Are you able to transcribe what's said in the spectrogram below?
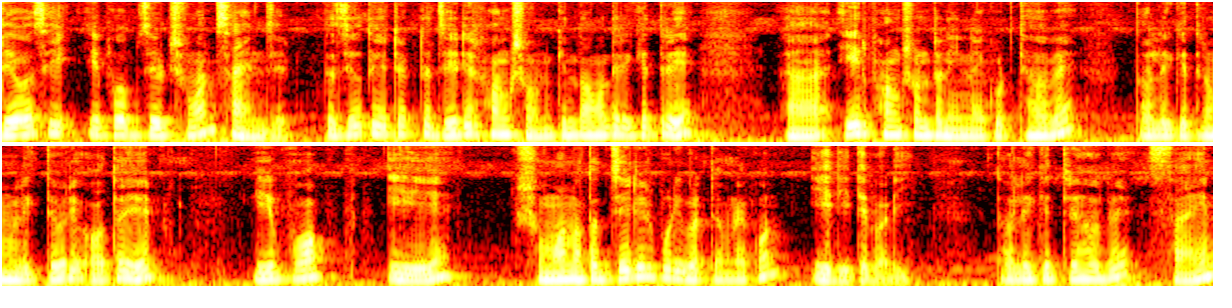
দেওয়া আছে এফ অফ জেড সমান সাইন জেড তা যেহেতু এটা একটা জেডের ফাংশন কিন্তু আমাদের এক্ষেত্রে এর ফাংশনটা নির্ণয় করতে হবে। তাহলে এক্ষেত্রে আমরা লিখতে পারি, অতএব এফ অফ এ সমান অর্থাৎ জেডের পরিবর্তে আমরা এখন এ দিতে পারি। তাহলে এক্ষেত্রে হবে সাইন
